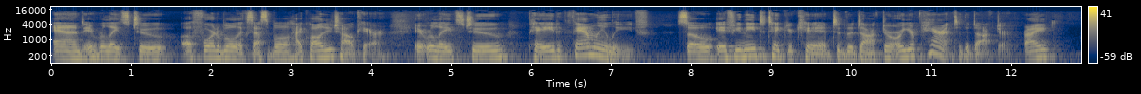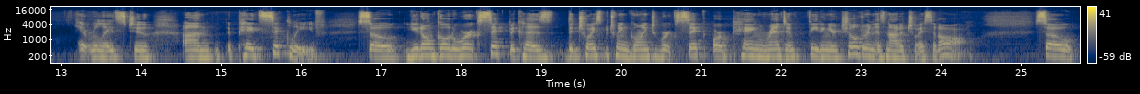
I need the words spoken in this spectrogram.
And it relates to affordable, accessible, high quality childcare. It relates to paid family leave. So if you need to take your kid to the doctor or your parent to the doctor, right? It relates to um, paid sick leave so you don't go to work sick because the choice between going to work sick or paying rent and feeding your children is not a choice at all. So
